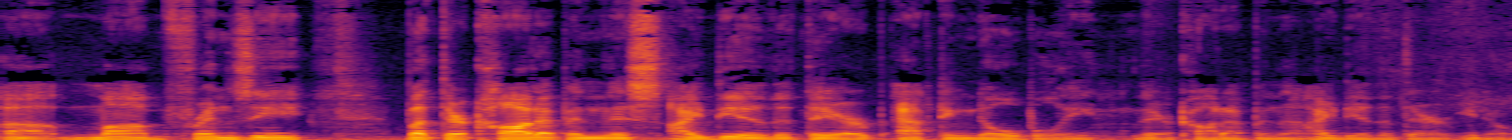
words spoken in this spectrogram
uh, mob frenzy, but they're caught up in this idea that they are acting nobly. They're caught up in the idea that they're, you know,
